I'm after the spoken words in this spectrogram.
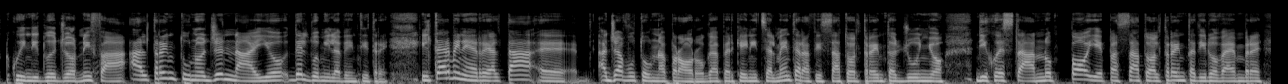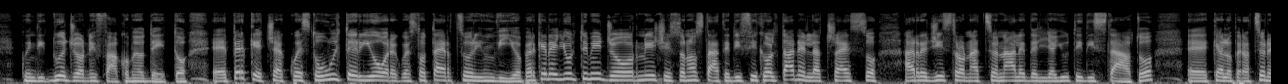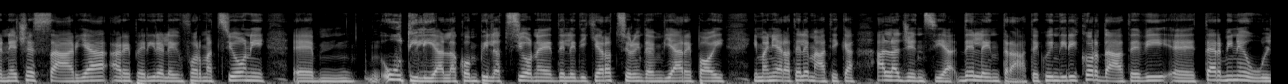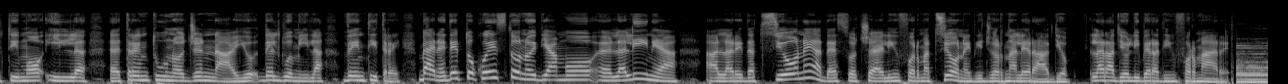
quindi due giorni fa, al 31 gennaio del 2023. Il termine in realtà eh, ha già avuto una proroga perché inizialmente era fissato al 30 giugno di quest'anno, poi è passato al 30 di novembre, quindi due giorni fa come ho detto. Eh, perché c'è questo ulteriore, questo terzo rinvio? Perché negli ultimi giorni ci sono state difficoltà nell'accesso al registro nazionale degli aiuti di Stato, eh, che è l'operazione necessaria a reperire le informazioni ehm, utili alla compilazione delle dichiarazioni da inviare poi in maniera telematica all'Agenzia delle Entrate. Quindi ricordatevi, eh, termine ultimo il eh, 31 gennaio del 2023. Bene, detto questo, noi diamo eh, la linea alla redazione. Adesso c'è l'informazione di Giornale Radio, la radio libera di informare.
